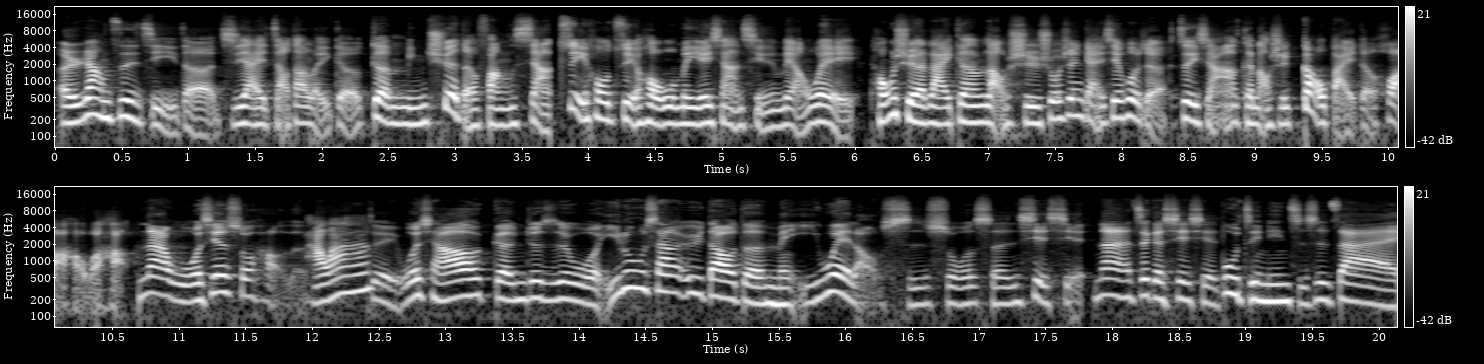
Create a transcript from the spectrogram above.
而让。让自己的职业找到了一个更明确的方向。最后，最后，我们也想请两位同学来跟老师说声感谢，或者最想要跟老师告白的话，好不好？那我先说好了。好啊。对，我想要跟就是我一路上遇到的每一位老师说声谢谢。那这个谢谢不仅仅只是在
